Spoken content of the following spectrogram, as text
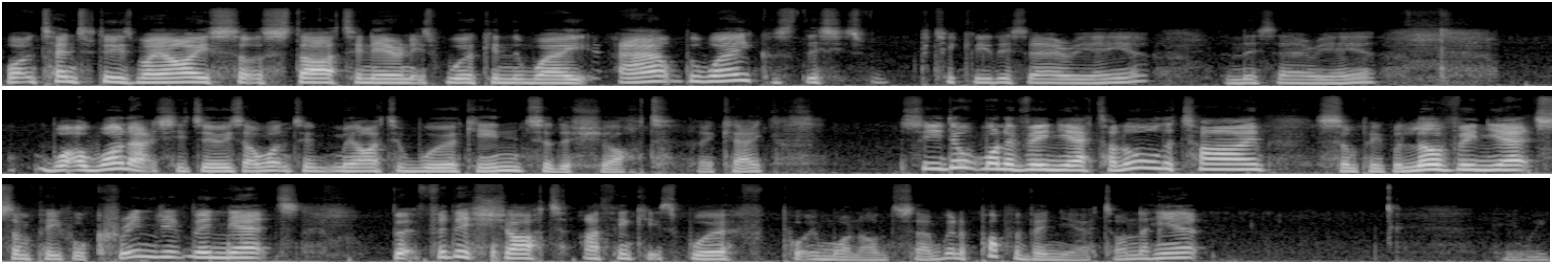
what I tend to do is my eyes sort of starting here and it's working the way out the way because this is particularly this area here and this area here what I want to actually do is I want to, my eye to work into the shot okay so you don't want a vignette on all the time some people love vignettes some people cringe at vignettes but for this shot I think it's worth putting one on so I'm going to pop a vignette on here here we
